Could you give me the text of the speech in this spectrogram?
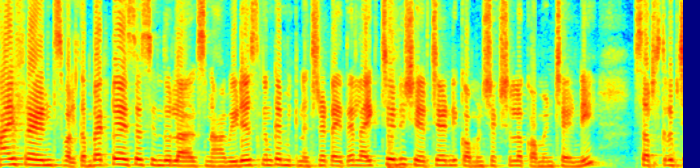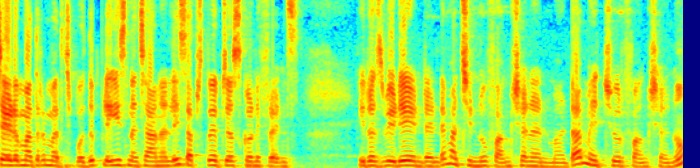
Hi friends welcome back to SS Sindhu logs నా వీడియోస్ కనుక మీకు నచ్చినట్టయితే లైక్ చేయండి షేర్ చేయండి కామెంట్ సెక్షన్లో కామెంట్ చేయండి. సబ్స్క్రైబ్ చేయడం మాత్రం మర్చిపోద్దు. ప్లీజ్ నా ఛానల్ని సబ్స్క్రైబ్ చేసుకోండి ఫ్రెండ్స్ ఈరోజు వీడియో ఏంటంటే మా చిన్ను ఫంక్షన్ అనమాట మెచ్యూర్ ఫంక్షను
